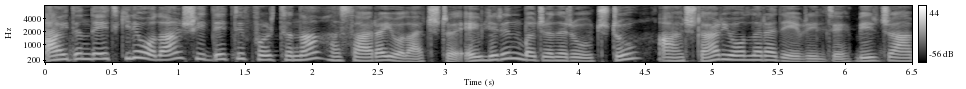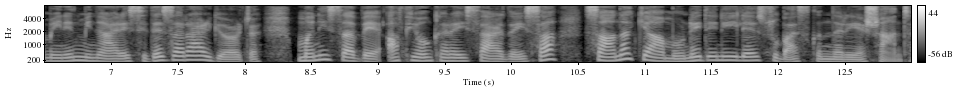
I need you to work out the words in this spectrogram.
Aydın'da etkili olan şiddetli fırtına hasara yol açtı. Evlerin bacaları uçtu, ağaçlar yollara devrildi. Bir caminin minaresi de zarar gördü. Manisa ve Afyonkarahisar'da ise sağanak yağmur nedeniyle su baskınları yaşandı.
